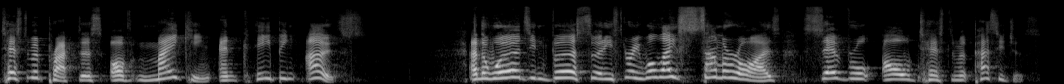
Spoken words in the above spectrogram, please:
Testament practice of making and keeping oaths. And the words in verse 33, well, they summarize several Old Testament passages.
